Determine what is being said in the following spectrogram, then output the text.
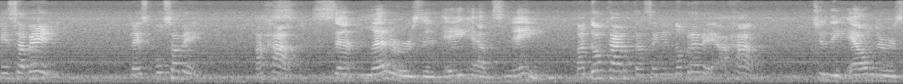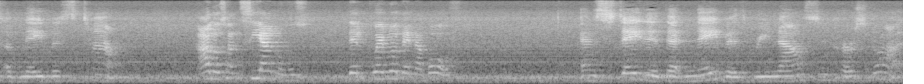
Jezabel, la esposa de Ahab, sent letters in Ahab's name mandó cartas en el nombre de Ahab to the elders of Naboth's town a los ancianos del pueblo de Naboth and stated that Naboth renounced and cursed God.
